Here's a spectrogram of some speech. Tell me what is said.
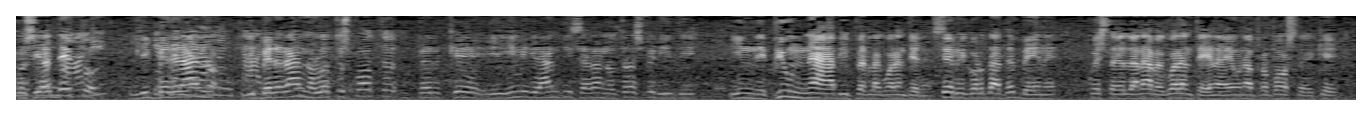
così ha detto, libereranno, libereranno l'hotspot perché i migranti saranno trasferiti in più navi per la quarantena. Se ricordate bene, questa della nave quarantena è una proposta che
